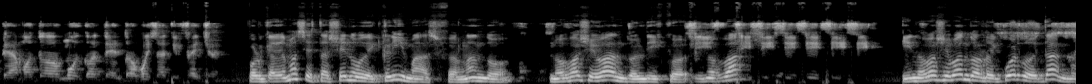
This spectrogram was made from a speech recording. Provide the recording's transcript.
quedamos todos muy contentos, muy satisfechos. Porque además está lleno de climas, Fernando, nos va llevando el disco sí, y nos va sí, sí, sí, sí, sí, sí. Y nos va llevando al recuerdo de tango.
